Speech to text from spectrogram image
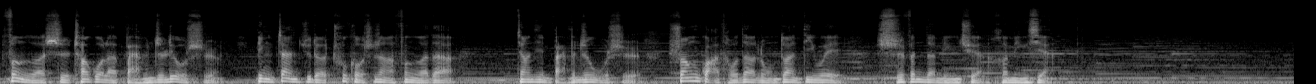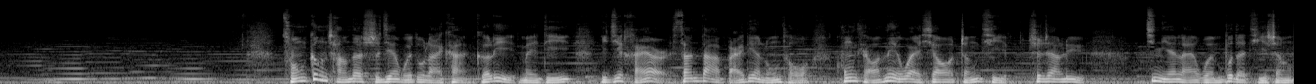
份额是超过了百分之六十。并占据了出口市场份额的将近百分之五十，双寡头的垄断地位十分的明确和明显。从更长的时间维度来看，格力、美的以及海尔三大白电龙头空调内外销整体市占率近年来稳步的提升。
